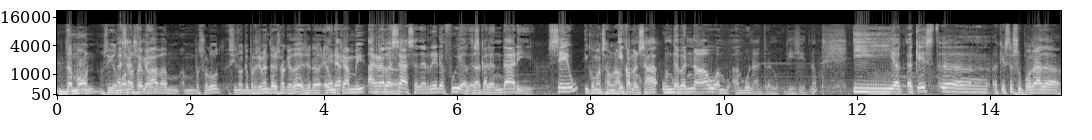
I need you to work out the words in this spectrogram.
de món, o sigui, el món no s'acabava amb, amb absolut, sinó que precisament era això que deies, era, era, un canvi... arrabassar la darrera fulla del calendari seu i començar un altre. i començar un de ben nou amb, amb un altre dígit no? i a, aquest, eh, aquesta suposada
